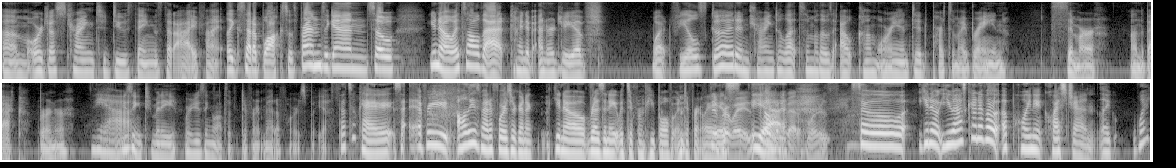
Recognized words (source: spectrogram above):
um, or just trying to do things that I find like set up walks with friends again. So, you know, it's all that kind of energy of what feels good and trying to let some of those outcome oriented parts of my brain simmer on the back burner. Yeah Using too many, we're using lots of different metaphors, but yes. That's okay. So every all these metaphors are going to, you know, resonate with different people in different ways. Different ways. So Yeah. many metaphors. So, you know, you ask kind of a, a poignant question, like what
